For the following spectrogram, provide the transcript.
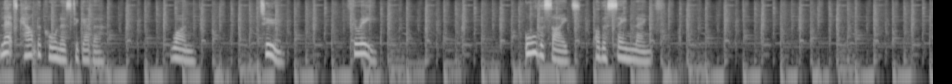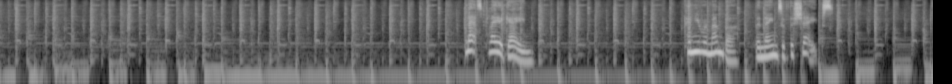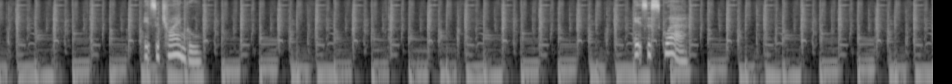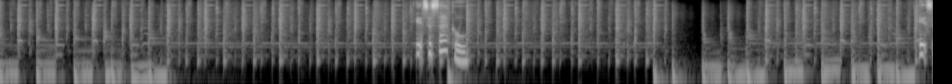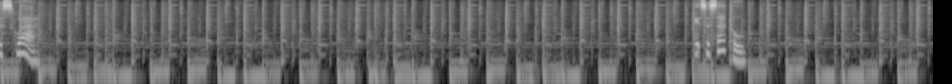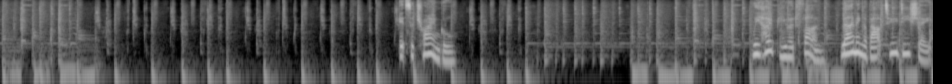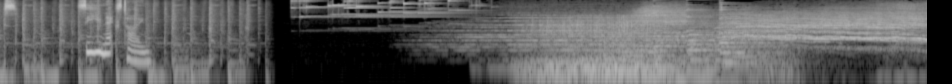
Let's count the corners together. One, two, three. All the sides are the same length. Let's play a game. Can you remember the names of the shapes? It's a triangle. It's a square. It's a circle. It's a square. It's a circle. It's a triangle. We hope you had fun learning about 2D shapes. See you next time.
